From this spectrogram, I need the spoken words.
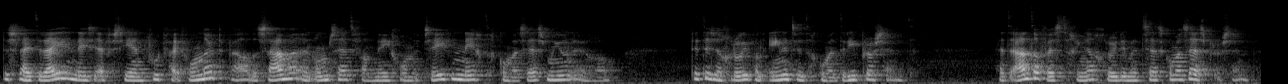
De slijterijen in deze FSCN Food 500 behaalden samen een omzet van 997,6 miljoen euro. Dit is een groei van 21,3%. Het aantal vestigingen groeide met 6,6%.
